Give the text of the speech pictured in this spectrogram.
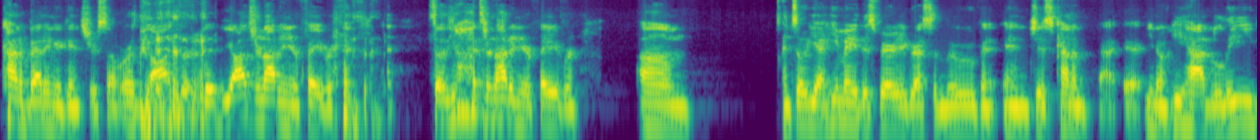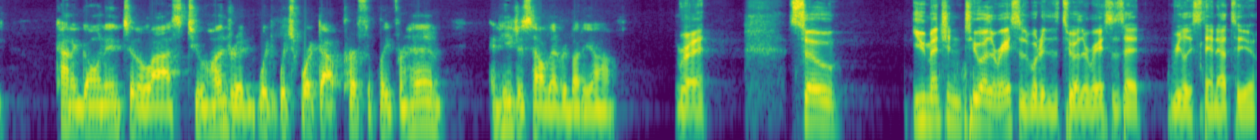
kind of betting against yourself, or the odds are, the, the odds are not in your favor. so the odds are not in your favor. Um, and so yeah, he made this very aggressive move, and, and just kind of uh, you know he had the lead kind of going into the last 200, which, which worked out perfectly for him, and he just held everybody off. right. So you mentioned two other races. What are the two other races that really stand out to you?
